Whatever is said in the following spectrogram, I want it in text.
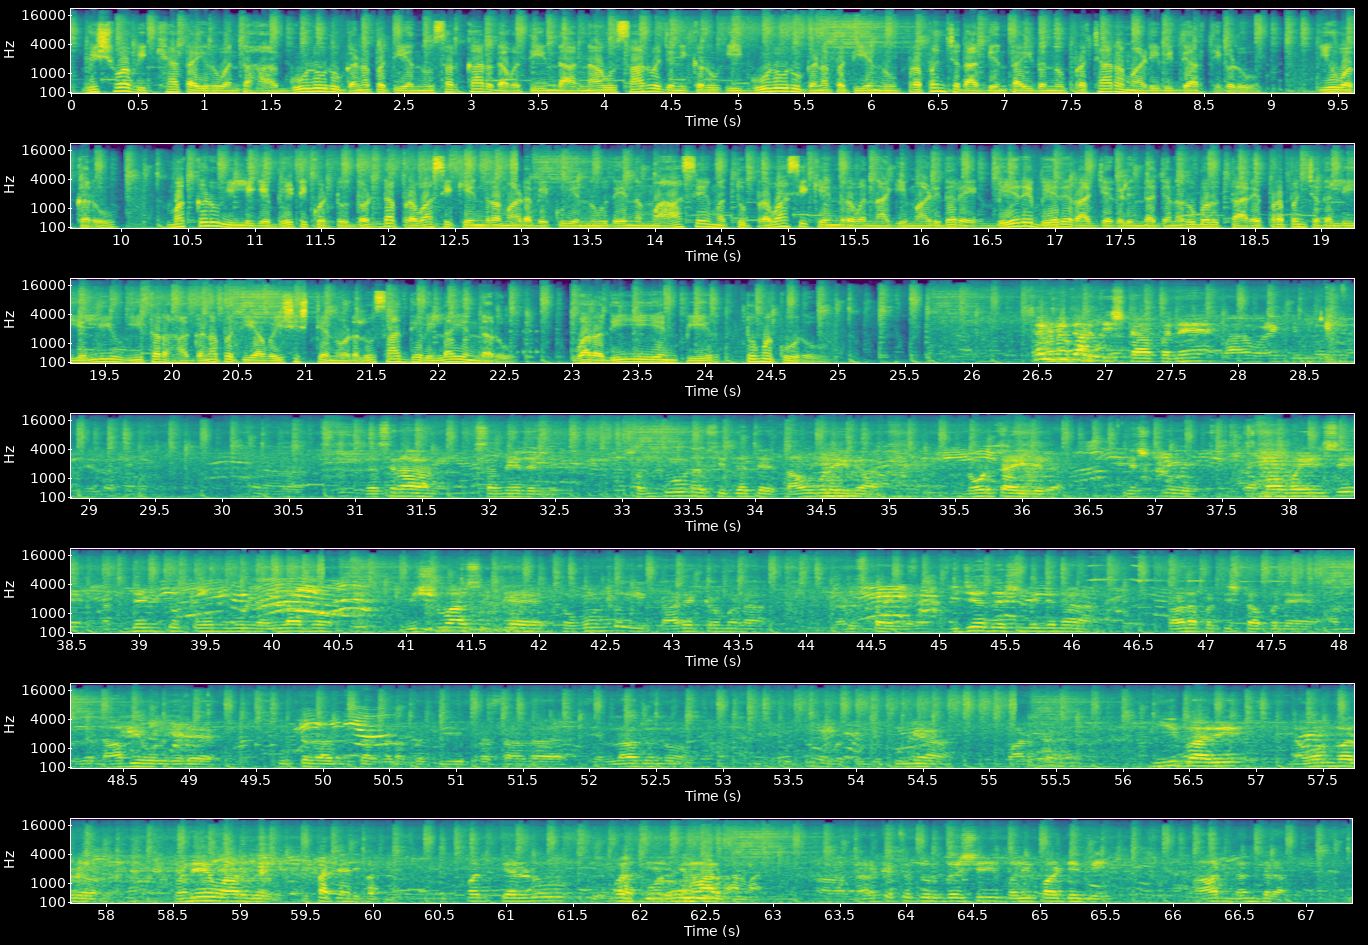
ವಿಶ್ವವಿಖ್ಯಾತ ಇರುವಂತಹ ಗೂಳೂರು ಗಣಪತಿಯನ್ನು ಸರ್ಕಾರದ ವತಿಯಿಂದ ನಾವು ಸಾರ್ವಜನಿಕರು ಈ ಗೂಳೂರು ಗಣಪತಿಯನ್ನು ಪ್ರಪಂಚದಾದ್ಯಂತ ಇದನ್ನು ಪ್ರಚಾರ ಮಾಡಿ ವಿದ್ಯಾರ್ಥಿಗಳು, ಯುವಕರು ಮಕ್ಕಳು ಇಲ್ಲಿಗೆ ಭೇಟಿ ಕೊಟ್ಟು ದೊಡ್ಡ ಪ್ರವಾಸಿ ಕೇಂದ್ರ ಮಾಡಬೇಕು ಎನ್ನುವುದೇ ನಮ್ಮ ಆಸೆ ಮತ್ತು ಪ್ರವಾಸಿ ಕೇಂದ್ರವನ್ನಾಗಿ ಮಾಡಿದರೆ ಬೇರೆ ಬೇರೆ ರಾಜ್ಯಗಳಿಂದ ಜನರು ಬರುತ್ತಾರೆ. ಪ್ರಪಂಚದಲ್ಲಿ ಎಲ್ಲಿಯೂ ಈ ತರಹ ಗಣಪತಿಯ ವೈಶಿಷ್ಟ್ಯ ನೋಡಲು ಸಾಧ್ಯವಿಲ್ಲ ಎಂದರು. ವರದಿ ಎನ್ ಪೀರ್, ತುಮಕೂರು. ಪ್ರತಿಷ್ಠಾಪನೆ ದಸರಾ ಸಮಯದಲ್ಲಿ ಸಂಪೂರ್ಣ ಸಿದ್ಧತೆ ತಾವುಗಳೇ ಈಗ ನೋಡ್ತಾ ಇದ್ದೀರ? ಎಷ್ಟು ಶ್ರಮ ವಹಿಸಿ ಹದಿನೆಂಟು ಕೋಮ್ಗಳನ್ನೆಲ್ಲನೂ ವಿಶ್ವಾಸಕ್ಕೆ ತಗೊಂಡು ಈ ಕಾರ್ಯಕ್ರಮನ ನಡೆಸ್ತಾ ಇದ್ದಾರೆ. ವಿಜಯದಶಮಿ ದಿನ ಪ್ರಾಣ ಪ್ರತಿಷ್ಠಾಪನೆ ಆಗ್ತದೆ. ನಾಭಿ ಒಳಗಡೆ ಹುಟ್ಟದಾದಂಥ ಗಣಪತಿ ಪ್ರಸಾದ ಎಲ್ಲದನ್ನು ಇಟ್ಬಿಟ್ಟು ಅವತ್ತೊಂದು ಪುಣ್ಯ ಮಾಡ್ತಾರೆ ಈ ಬಾರಿ ನವೆಂಬರ್ ಕೊನೆಯ ವಾರದಲ್ಲಿ ಇಪ್ಪತ್ತೆರಡು ಇಪ್ಪತ್ತ್ಮೂರು ಇಪ್ಪತ್ತೆರಡು ಇಪ್ಪತ್ತ್ಮೂರು ನರಕ ಚತುರ್ದಶಿ ಬಲಿಪಾಡ್ಯಮಿ ಆದ ನಂತರ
